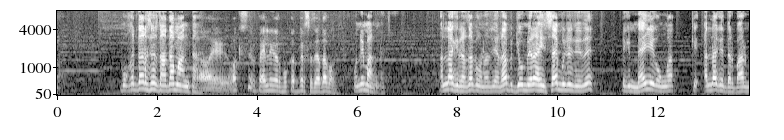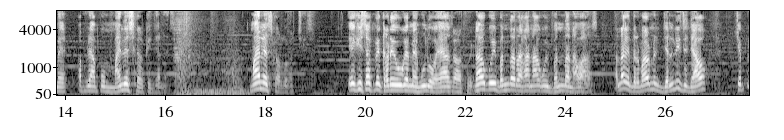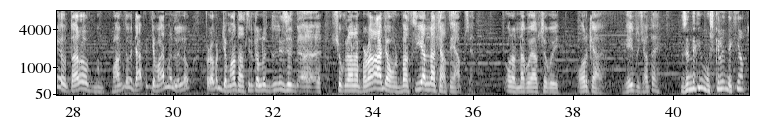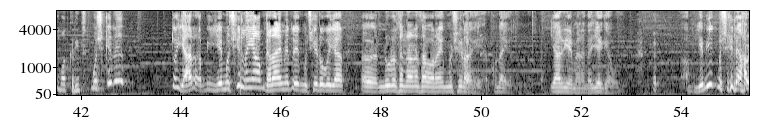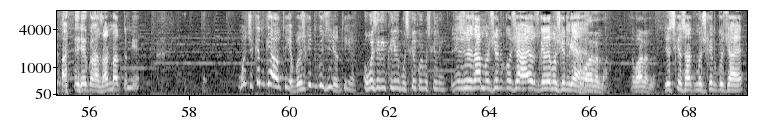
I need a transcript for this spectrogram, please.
मुकद्दर से ज़्यादा माँगता है। आए, वक्त से पहले और मुकद्दर से ज़्यादा माँगता वो नहीं मांगना चाहिए। अल्लाह की रज़ा पे होना चाहिए। रब जो मेरा हिस्सा है मुझे दे दे। लेकिन मैं ये कहूँगा कि अल्लाह के दरबार में अपने आप को माइनस करके जाना चाहिए। माइनस कर लो हर चीज़। एक ही सफ में खड़े हो गए महमूद हो गया। ना कोई। ना कोई बंदा रहा ना कोई बंदा नवाज़। अल्लाह के दरबार में जल्दी से जाओ चपड़े उतारो भाग दो जा जमात में ले लो। फटाफट जमात हासिल कर लो जल्दी से शुक्राना पड़ा आ जाओ। बस ये अल्लाह चाहते हैं आपसे। और अल्लाह कोई आपसे कोई और क्या है? यही तो चाहता है। ज़िंदगी में मुश्किलें देखी आपने बहुत करीब से? मुश्किल? तो यार अभी ये मुश्किल नहीं है आप घर आए में तो एक मुश्किल हो गई यार। नूर हसन राना साहब और एक मुश्किल आ गई यार खुदा ही यार ये मैंने कहा ये क्या हो गई अब ये भी एक मुश्किल है आप ये कोई आसान बात तो नहीं है। मुश्किल क्या होती है? मुश्किल कुछ नहीं होती है। उमर शरीफ के लिए मुश्किल कोई मुश्किल नहीं। जिसके साथ मुश्किल कुछ आए उसके लिए मुश्किल क्या है? अल्लाह अल्लाह जिसके साथ मुश्किल कुछ आए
